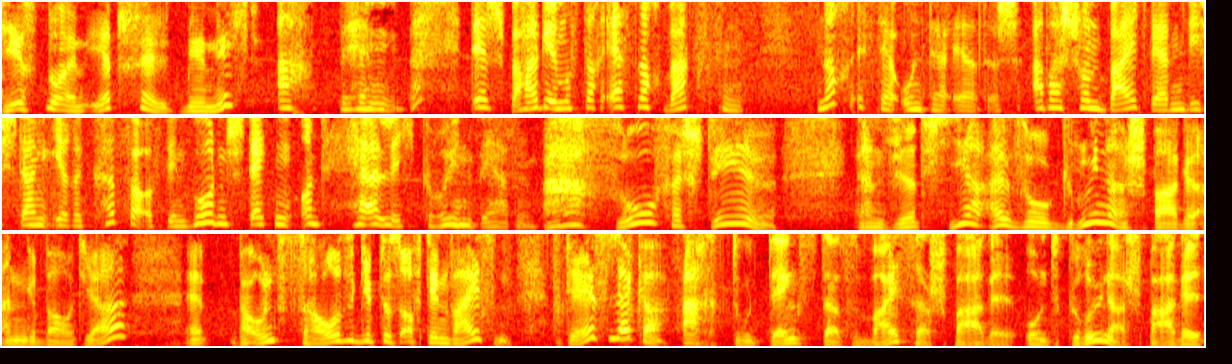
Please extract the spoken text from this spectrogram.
Hier ist nur ein Erdfeld, mehr nicht? Ach, Ben, der Spargel muss doch erst noch wachsen. Noch ist er unterirdisch, aber schon bald werden die Stangen ihre Köpfe aus dem Boden stecken und herrlich grün werden. Ach so, verstehe. Dann wird hier also grüner Spargel angebaut, ja? Äh, bei uns zu Hause gibt es oft den weißen. Der ist lecker. Ach, du denkst, dass weißer Spargel und grüner Spargel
